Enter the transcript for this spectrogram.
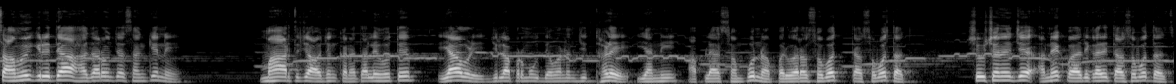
सामूहिकरित्या हजारोंच्या संख्येने महाआरतीचे आयोजन करण्यात आले होते. यावेळी जिल्हाप्रमुख देवानंदजी थळे यांनी आपल्या संपूर्ण परिवारासोबत त्यासोबतच शिवसेनेचे अनेक पदाधिकारी त्यासोबतच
